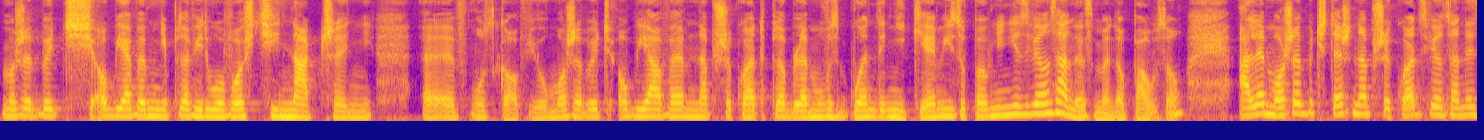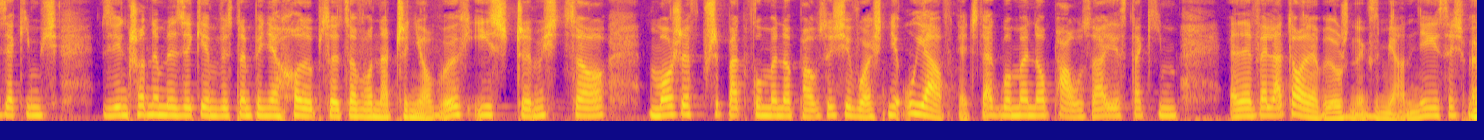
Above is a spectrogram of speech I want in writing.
może być objawem nieprawidłowości naczyń e, w mózgowiu, może być objawem na przykład problemów z błędnikiem i zupełnie niezwiązane z menopauzą, ale może być też na przykład związany z jakimś zwiększonym ryzykiem wystąpienia chorób sercowo-naczyniowych i z czymś, co może w przypadku menopauzy się właśnie ujawniać, tak? Bo menopauza jest takim rewelatorem różnych zmian, nie? Jesteśmy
